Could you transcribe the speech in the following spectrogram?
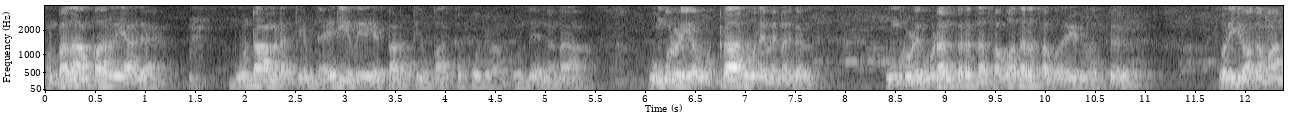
ஒன்பதாம் பார்வையாக மூன்றாம் இடத்தையும் தைரிய வீரிய ஸ்தானத்தையும் பார்க்க போகிறார். அப்போ வந்து என்னென்னா உங்களுடைய உற்றார் உறவினர்கள் உங்களுடைய உடன் பிறந்த சகோதர சகோதரிகளுக்கு ஒரு யோகமான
